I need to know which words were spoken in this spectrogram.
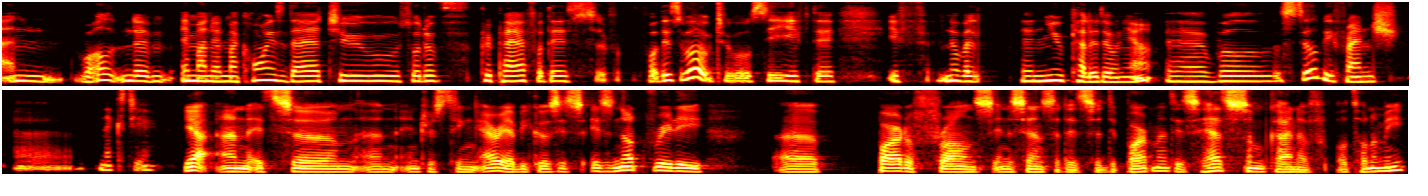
and well, the, Emmanuel Macron is there to sort of prepare for this, for this vote. We'll see if the, if Nouvelle New Caledonia uh, will still be French uh, next year. Yeah, and it's um, an interesting area because it's it's not really uh, part of France in the sense that it's a department. It has some kind of autonomy,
